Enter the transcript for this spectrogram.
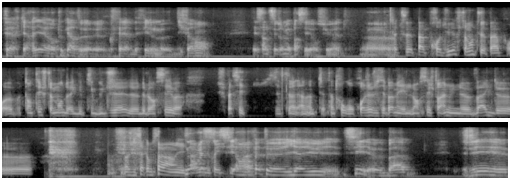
faire carrière, en tout cas faire des films différents. Et ça ne s'est jamais passé en Suède. Euh... Tu ne veux pas produire justement, tu ne veux pas tenter justement avec des petits budgets de, lancer, je ne sais pas si c'est un, trop gros projet, je sais pas, mais lancer quand même une vague de. je dis ça comme ça. Hein, non, mais si, en fait, euh, il y a eu. Si, euh, bah, j'ai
